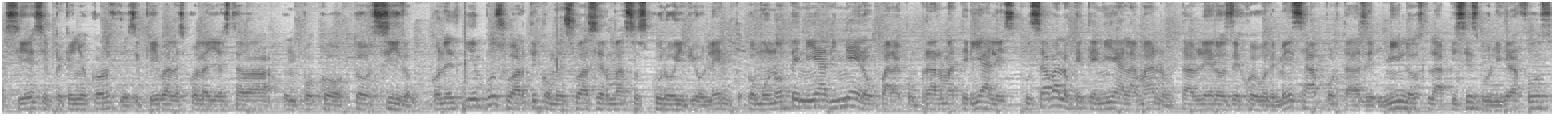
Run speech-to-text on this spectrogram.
Así es, el pequeño Kurt desde que iba a la escuela ya estaba un poco torcido. Con el tiempo su arte comenzó a ser más oscuro y violento. Como no tenía dinero para comprar materiales, usaba lo que tenía a la mano, tableros de juego de mesa, portadas de vinilos, lápices, bolígrafos,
